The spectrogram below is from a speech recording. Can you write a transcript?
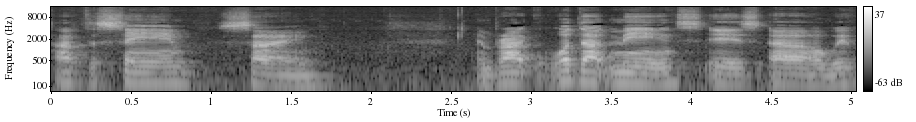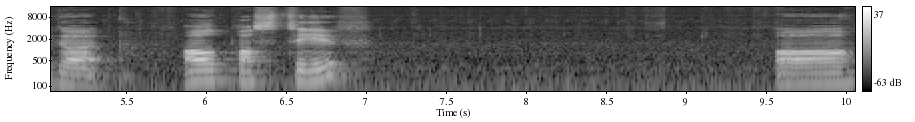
have the same sign and what that means is uh, we've got all positive or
